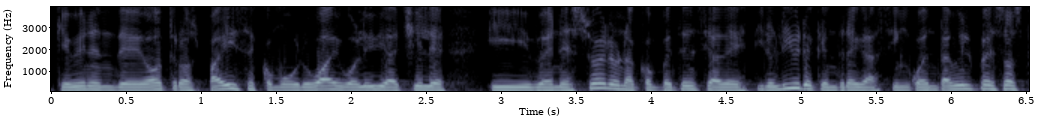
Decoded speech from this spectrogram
que vienen de otros países como Uruguay, Bolivia, Chile y Venezuela. Una competencia de estilo libre que entrega 50 mil pesos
